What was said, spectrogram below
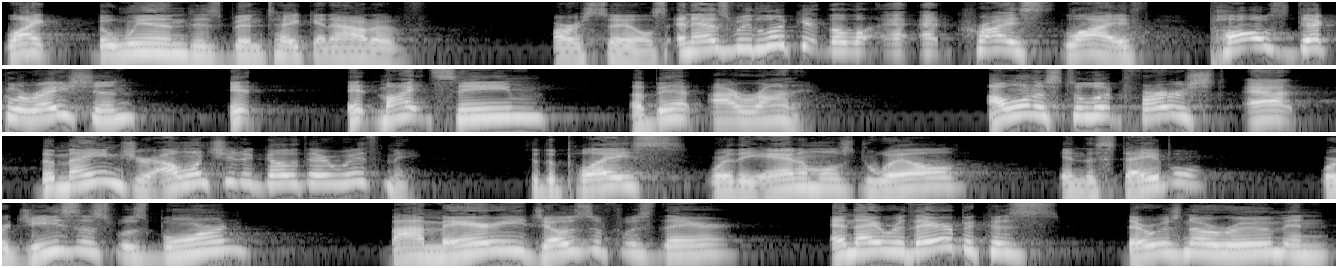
like the wind has been taken out of our sails. And as we look at, the, at Christ's life, Paul's declaration, it, it might seem a bit ironic. I want us to look first at the manger. I want you to go there with me to the place where the animals dwelled in the stable, where Jesus was born by Mary. Joseph was there. And they were there because there was no room in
